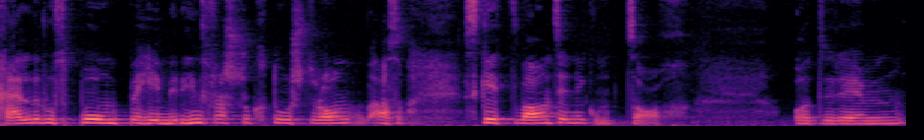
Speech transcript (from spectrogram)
Keller auspumpen, haben wir Infrastruktur, Strom, also es geht wahnsinnig um die Sache. Oder ähm,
